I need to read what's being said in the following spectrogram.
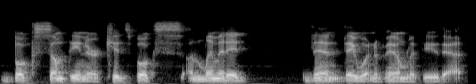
books something or kids books unlimited, then they wouldn't have been able to do that.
